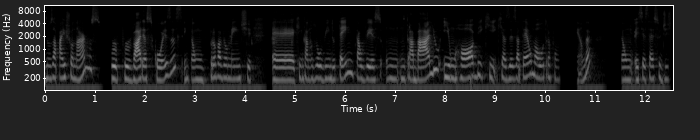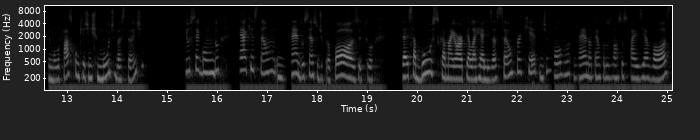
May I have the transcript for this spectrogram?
nos apaixonarmos por, por várias coisas, então provavelmente é, quem está nos ouvindo tem talvez um, um, trabalho e um hobby que, que às vezes até é uma outra fonte de renda. Então, esse excesso de estímulo faz com que a gente mude bastante. E o segundo é a questão né, do senso de propósito, dessa busca maior pela realização, porque, de novo, né, no tempo dos nossos pais e avós,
